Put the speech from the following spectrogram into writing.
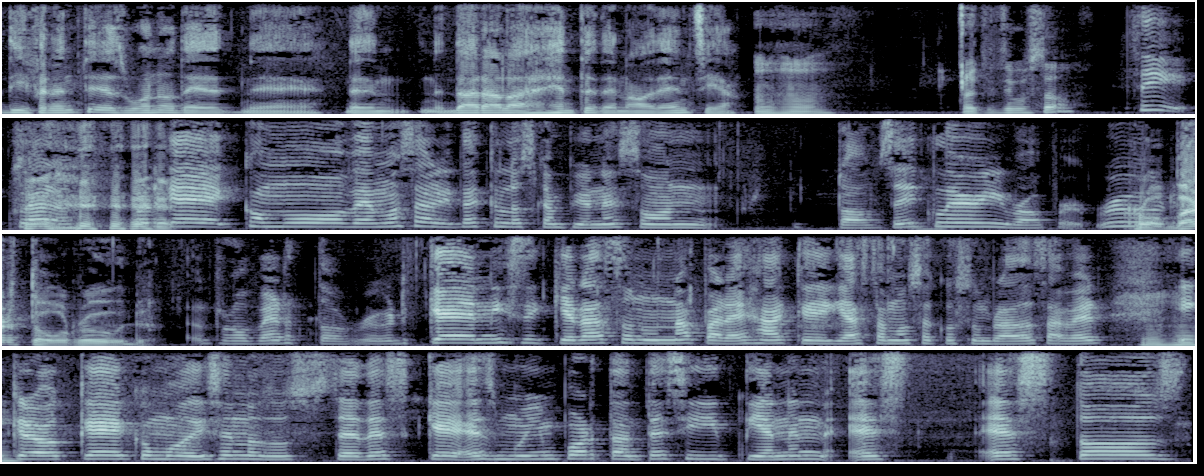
diferente es bueno de, de- de dar a la gente de la audiencia. ¿A ti te gustó? Sí, claro. Porque como vemos ahorita que los campeones son Dolph Ziggler y Robert Roode. Roberto Rude. Roberto Rude, que ni siquiera son una pareja que ya estamos acostumbrados a ver. Y creo que, como dicen los dos ustedes, que es muy importante si tienen es- estos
